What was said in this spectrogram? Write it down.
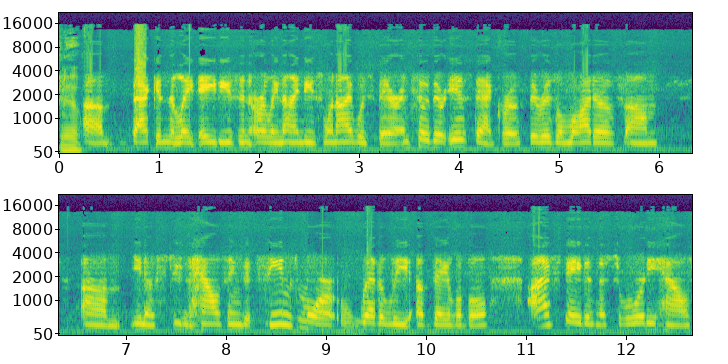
yeah. um, back in the late 80s and early 90s when I was there. And so there is that growth. There is a lot of... Um, um, you know, student housing that seems more readily available. I stayed in the sorority house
